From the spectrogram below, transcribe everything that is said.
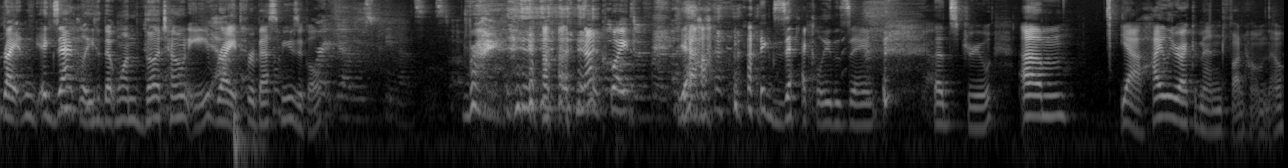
right? and Exactly, that won the Tony, Yeah. right, for best musical. Right, yeah, there's peanuts and stuff. Right. Not quite. Yeah, not exactly the same. That's true. Um, yeah, highly recommend Fun Home though.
